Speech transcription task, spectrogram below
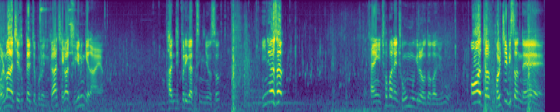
얼마나 지속될지 모르니까 제가 죽이는 게 나아요. 반딧불이 같은 녀석. 이 녀석 다행히 초반에 좋은 무기를 얻어가지고. 어 저 벌집 있었네.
